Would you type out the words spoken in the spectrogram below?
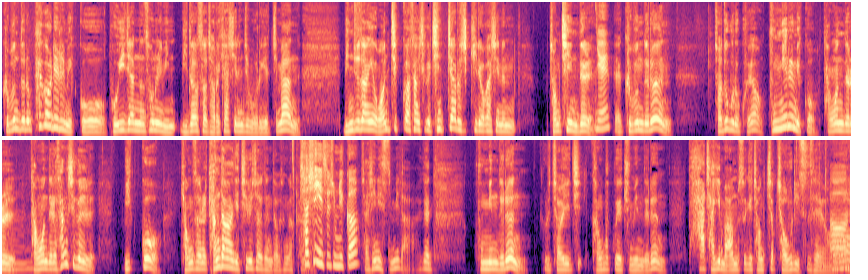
그분들은 패거리를 믿고 보이지 않는 손을 믿어서 저렇게 하시는지 모르겠지만 민주당의 원칙과 상식을 진짜로 지키려고 하시는 정치인들 예. 예. 그분들은 저도 그렇고요. 국민을 믿고 당원들을 음. 당원들의 상식을 믿고 경선을 당당하게 치르셔야 된다고 생각합니다. 자신 있으십니까? 자신 있습니다. 그러니까 국민들은 그리고 저희 강북구의 주민들은 다 자기 마음속에 정치적 저울이 있으세요. 아,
